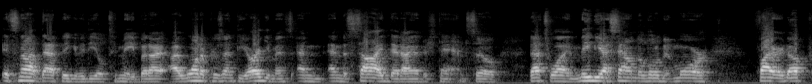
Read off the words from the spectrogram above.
It's not that big of a deal to me, but I, I want to present the arguments and, and the side that I understand. So that's why maybe I sound a little bit more fired up.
